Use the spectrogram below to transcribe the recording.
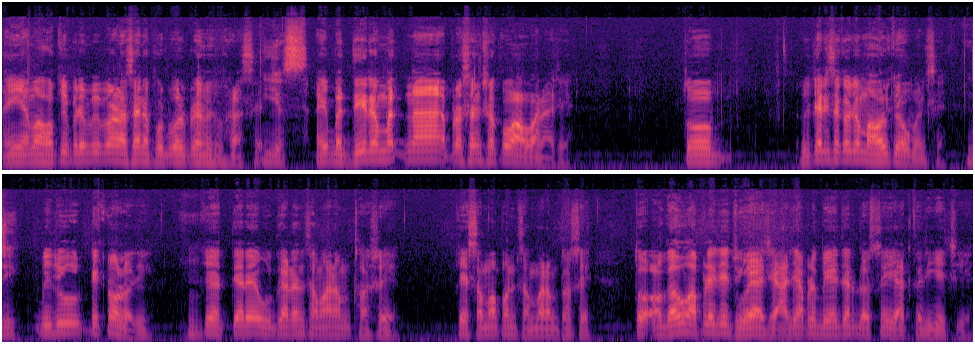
અહીં એમાં હોકી પ્રેમી પણ હશે અને ફૂટબોલ પ્રેમી પણ હશે. અહીં બધી રમતના પ્રશંસકો આવવાના છે. તો વિચારી શકો છો માહોલ કેવો બનશે. જી. બીજું ટેકનોલોજી. કે અત્યારે ઉદ્ઘાટન સમારંભ થશે, કે સમાપન સમારંભ થશે. તો અગાઉ આપણે જે જોયા છે, આજે આપણે બે હજાર દસને યાદ કરીએ છીએ.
